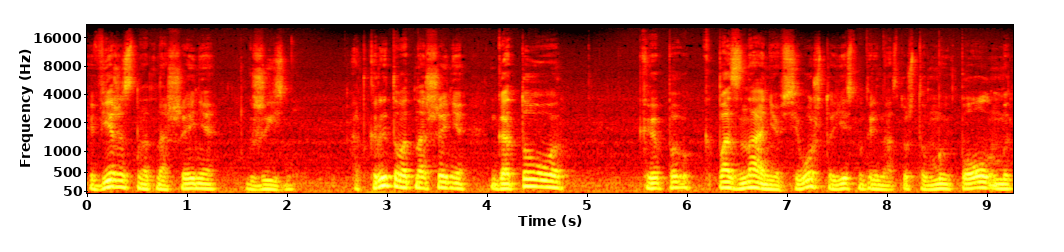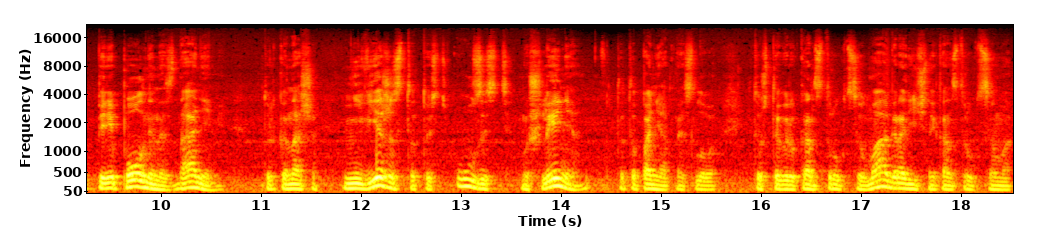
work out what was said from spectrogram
вежественное отношение к жизни. Открытого отношения, готового к, к познанию всего, что есть внутри нас. То, что мы, пол, мы переполнены знаниями, только наше невежество, то есть узость мышления, вот это понятное слово, то, что я говорю, конструкция ума, ограниченная конструкция ума,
